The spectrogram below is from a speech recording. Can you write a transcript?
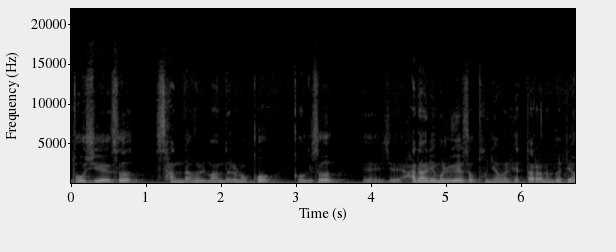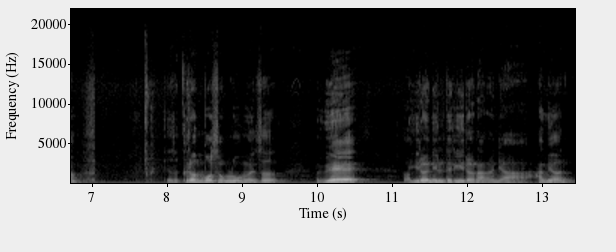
도시에서 산당을 만들어 놓고 거기서 예, 이제 하나님을 위해서 분양을 했다라는 거죠. 그래서 그런 모습을 보면서 왜 이런 일들이 일어나느냐 하면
